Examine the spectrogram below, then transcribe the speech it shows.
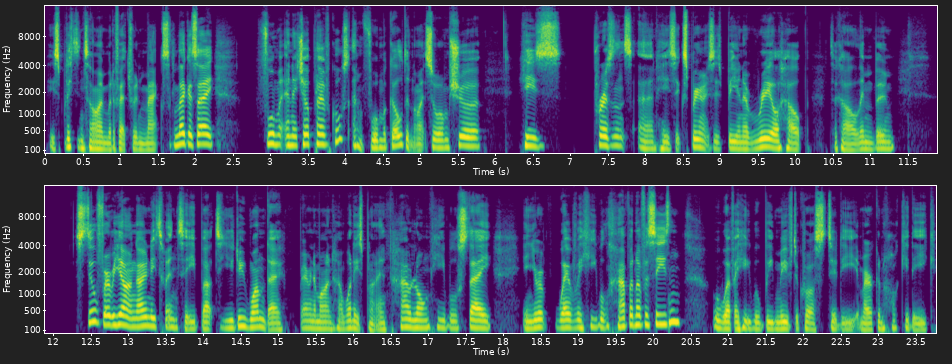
He's split in time with a veteran Max Lagacé, former NHL player, of course, and former Golden Knight. So I'm sure his presence and his experience experiences being a real help to Carl Lindbom. Still very young, only 20, but you do wonder, bearing in mind how well he's playing, how long he will stay in Europe, whether he will have another season or whether he will be moved across to the American Hockey League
